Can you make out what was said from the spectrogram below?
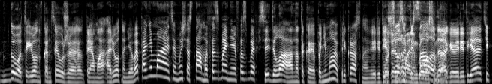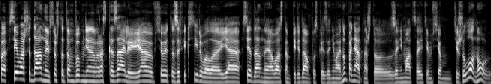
ну вот, и он в конце уже прямо орет на нее, вы понимаете, мы сейчас там, ФСБ, не ФСБ, все дела, а она такая, понимаю, прекрасно, говорит, я Уже все записала, голосом, да, да? говорит, я, типа, все ваши данные, все, что там вы мне рассказали, я все это зафиксировала, я все данные о вас там передам, пускай занимаю. Ну, понятно, что заниматься этим всем тяжело, но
